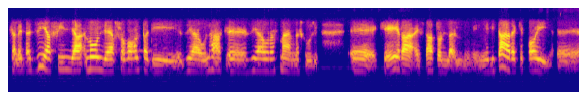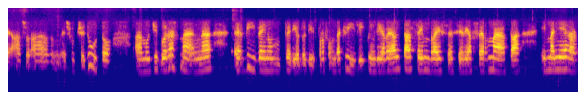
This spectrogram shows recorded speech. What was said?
Khaleda Zia, figlia, moglie a sua volta di Ziaul, eh, Ziaul Rahman, scusi, eh, che era, è stato il, il, militare che poi eh, ha, ha, è succeduto a Mujibur Rahman, eh, vive in un periodo di profonda crisi, quindi in realtà sembra essersi riaffermata in maniera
